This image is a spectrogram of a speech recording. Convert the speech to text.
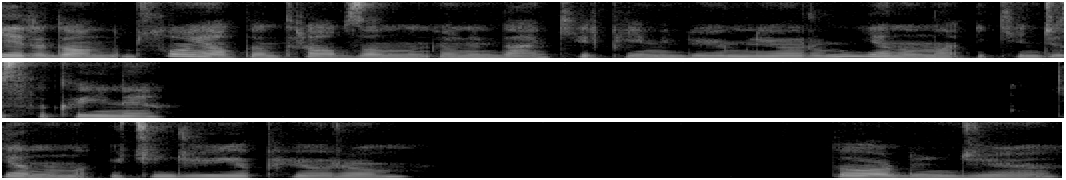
Geri döndüm. Son yaptığım trabzanımın önünden kirpiğimi düğümlüyorum. Yanına ikinci sık iğne. Yanına üçüncüyü yapıyorum. Dördüncü.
